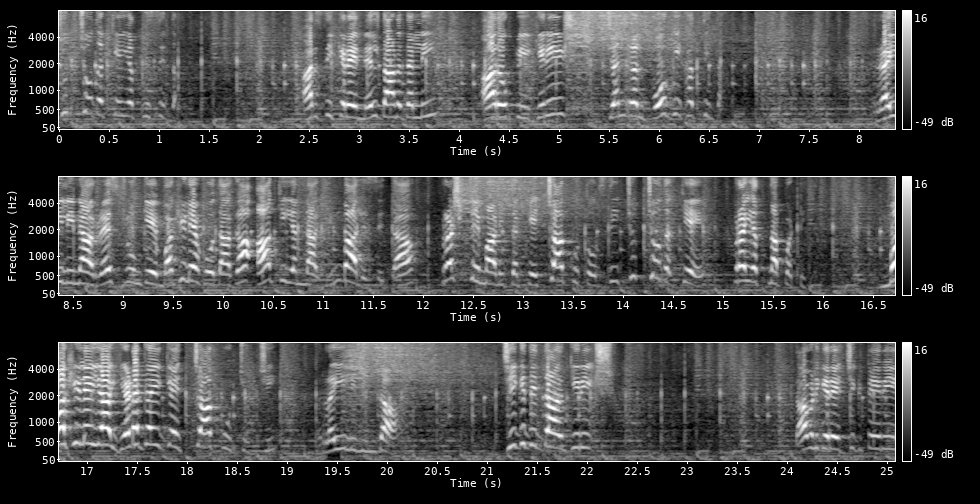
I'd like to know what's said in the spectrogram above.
ಚುಚ್ಚೋದಕ್ಕೆ ಯತ್ನಿಸಿದ್ದ. ಅರಸೀಕೆರೆ ನಿಲ್ದಾಣದಲ್ಲಿ ಆರೋಪಿ ಗಿರೀಶ್ ಜನರಲ್ ಬೋಗಿ ಹತ್ತಿದ್ದ. ರೈಲಿನ ರೆಸ್ಟ್ ರೂಮ್ಗೆ ಮಹಿಳೆ ಹೋದಾಗ ಆಕೆಯನ್ನ ಹಿಂಬಾಲಿಸಿದ್ದ. ಪ್ರಶ್ನೆ ಮಾಡಿದ್ದಕ್ಕೆ ಚಾಕು ತೋರಿಸಿ ಚುಚ್ಚೋದಕ್ಕೆ ಪ್ರಯತ್ನ ಪಟ್ಟಿದ್ದ ಮಹಿಳೆಯ ಎಡಗೈಗೆ ಚಾಕು ಚುಚ್ಚಿ ರೈಲಿನಿಂದ ಜಿಗಿದಿದ್ದ ಗಿರೀಶ್. ದಾವಣಗೆರೆ, ಚಿಗಟೇರಿ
